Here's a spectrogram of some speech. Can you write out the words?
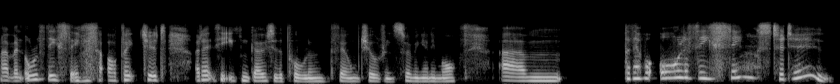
Um, and all of these things are pictured. I don't think you can go to the pool and film children swimming anymore. Um, but there were all of these things to do.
